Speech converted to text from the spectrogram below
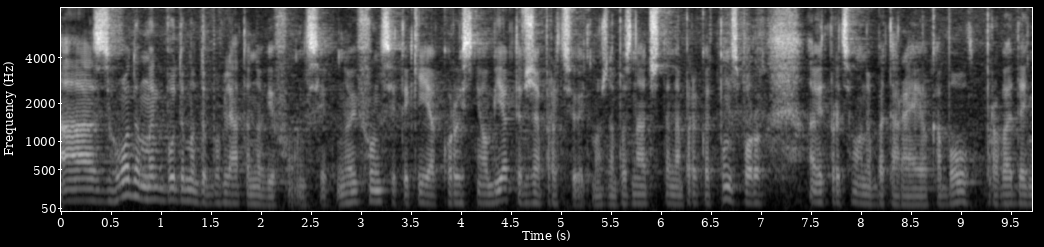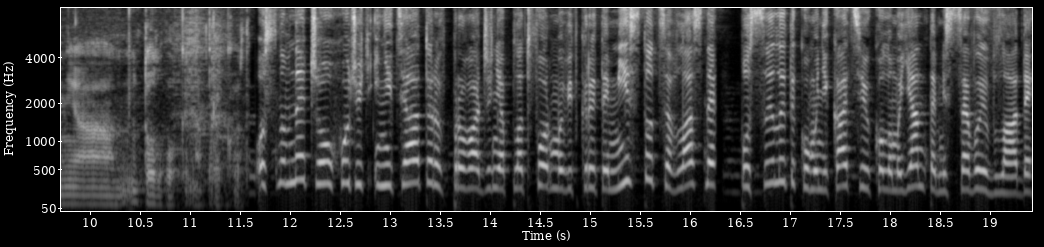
А згодом ми будемо додати нові функції. Нові функції, такі як корисні об'єкти, вже працюють. Можна позначити, наприклад, пункт збору відпрацьованих батарейок або проведення ну, толоки, наприклад. Основне, чого хочуть ініціатори впровадження платформи Відкрите місто, це власне посилити комунікацію коломиян та місцевої влади.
